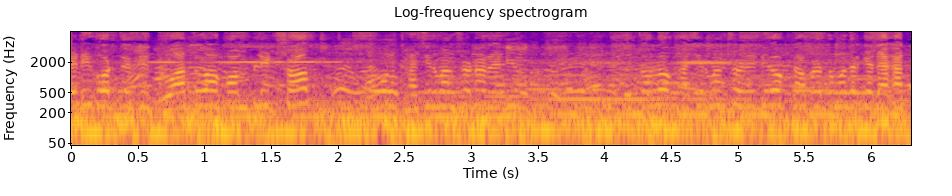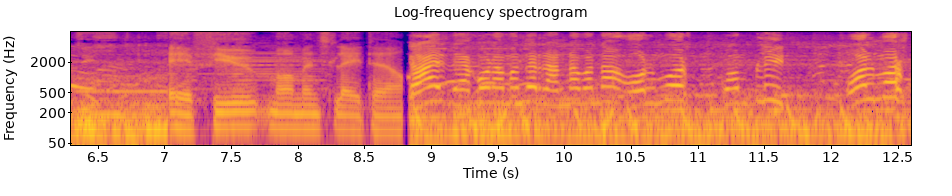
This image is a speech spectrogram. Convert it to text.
রেডি করতেছি ধোয়া ধোয়া কমপ্লিট সব। এখন খাসির মাংসটা রেডি হচ্ছে তো চলো খাসির মাংস রেডি হোক তারপরে তোমাদেরকে দেখাচ্ছি। A few moments later. Guys এখন আমাদের রান্না বান্না অলমোস্ট কমপ্লিট অলমোস্ট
